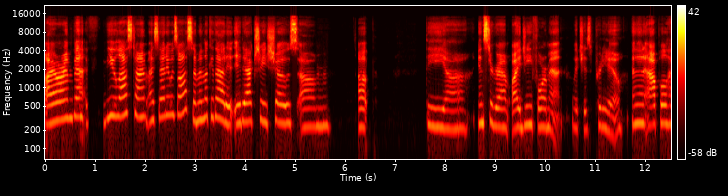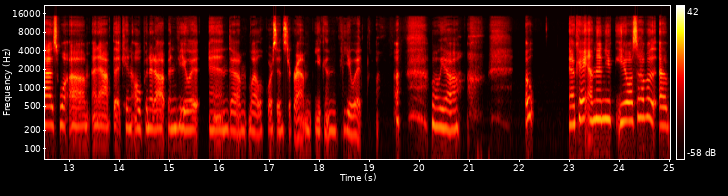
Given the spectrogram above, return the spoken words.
IRM view last time, I said it was awesome. And look at that. It, it actually shows um, up the uh, Instagram IG format, which is pretty new. And then Apple has um, an app that can open it up and view it and um, well, of course, Instagram, you can view it. well, yeah. Oh, okay. And then you you also have a,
